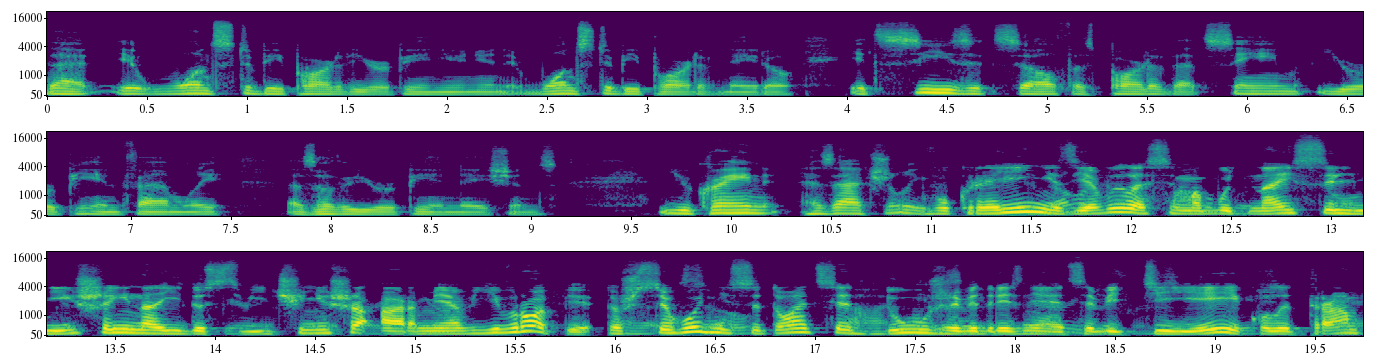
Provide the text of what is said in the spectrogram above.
That it wants to be part of the European Union, it wants to be part of NATO, it sees itself as part of that same European family as other European nations. В Україні з'явилася, мабуть, найсильніша і найдосвідченіша армія в Європі. Тож сьогодні ситуація дуже відрізняється від тієї, коли Трамп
